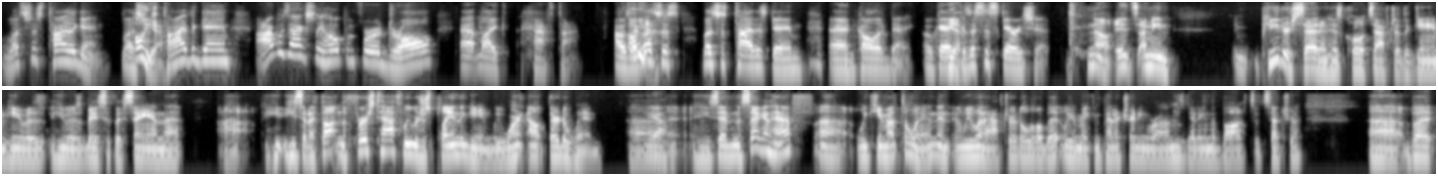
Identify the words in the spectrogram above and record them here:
let's just tie the game? Let's Oh, just yeah. tie the game. I was actually hoping for a draw at like halftime. I was Oh, like, yeah. let's just let's just tie this game and call it a day, okay? Yeah. Because this is scary shit. No, it's I mean, Peter said in his quotes after the game, he was he was basically saying that uh, he, he said, I thought in the first half we were just playing the game. We weren't out there to win. Uh, Yeah. and He said in the second half, uh, we came out to win and, and we went after it a little bit. We were making penetrating runs, getting in the box, etc. Uh, but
